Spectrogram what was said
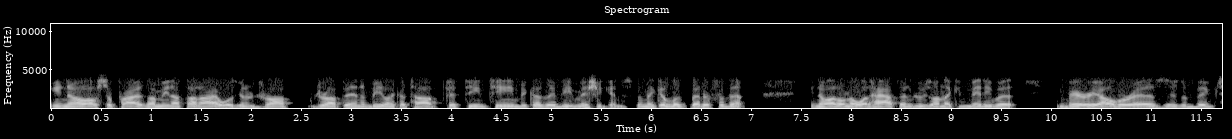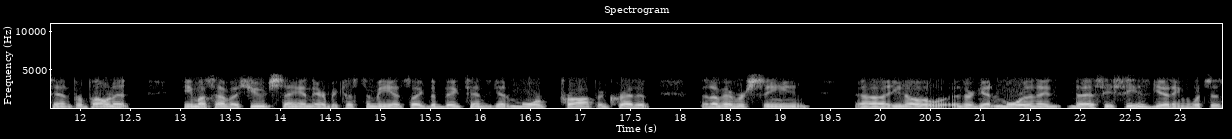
You know, I was surprised. I mean, I thought Iowa was going to drop drop in and be like a top 15 team because they beat Michigan just to make it look better for them. You know, I don't know what happened, who's on that committee, but Barry Alvarez is a Big Ten proponent. He must have a huge say in there because to me, it's like the Big Ten's getting more prop and credit than I've ever seen. Uh, you know, they're getting more than they, the SEC is getting, which is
